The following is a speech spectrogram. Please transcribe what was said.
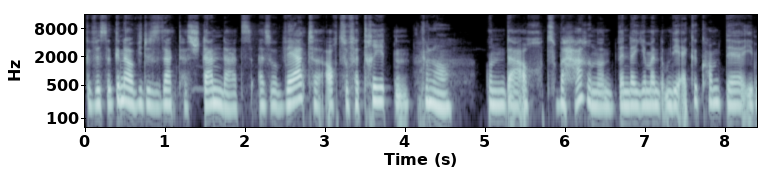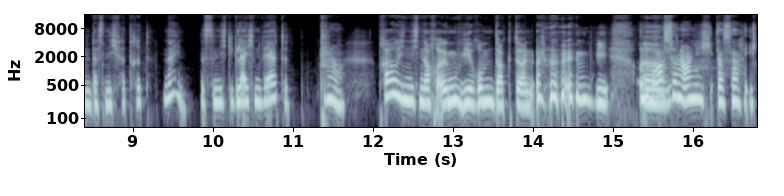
gewisse, genau wie du gesagt hast, Standards, also Werte auch zu vertreten. Genau. Und da auch zu beharren. Und wenn da jemand um die Ecke kommt, der eben das nicht vertritt, nein, das sind nicht die gleichen Werte. Genau. Brauche ich nicht noch irgendwie rumdoktern oder irgendwie. Und du brauchst ähm, dann auch nicht, das sage ich,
